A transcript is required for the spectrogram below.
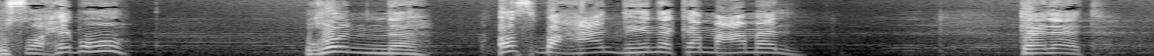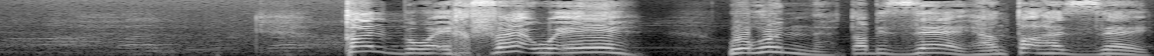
يصاحبه غنة. أصبح عندي هنا كم عمل؟ ثلاثة قلب وإخفاء وإيه؟ وغنة. طب إزاي؟ هنطقها إزاي؟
